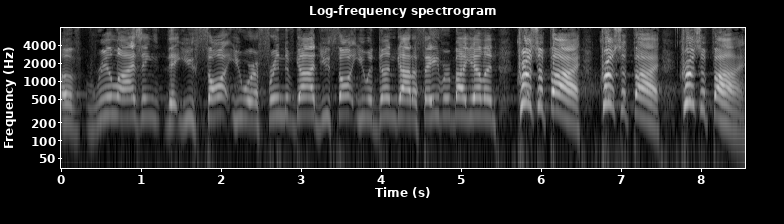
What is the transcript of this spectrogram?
of realizing that you thought you were a friend of God, you thought you had done God a favor by yelling, Crucify, crucify, crucify.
